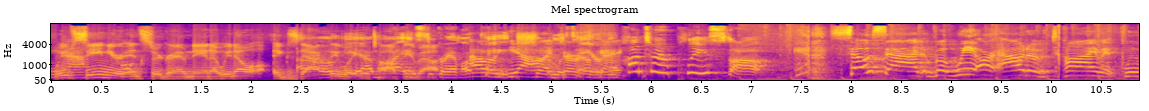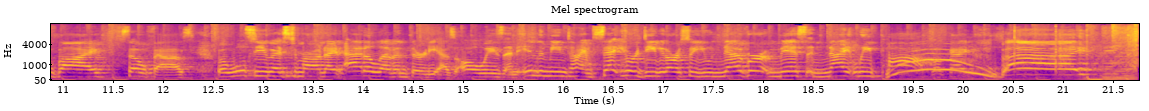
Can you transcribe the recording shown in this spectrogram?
We've seen your Instagram, Nina. We know exactly Oh, what yeah, you're talking my about. Oh, okay, Oh, yeah, Hunter, okay. Hunter, please stop. So sad, but we are out of time. It flew by so fast. But we'll see you guys tomorrow night at 11:30 as always. And in the meantime, set your DVR so you never miss nightly pop. Okay. Bye.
